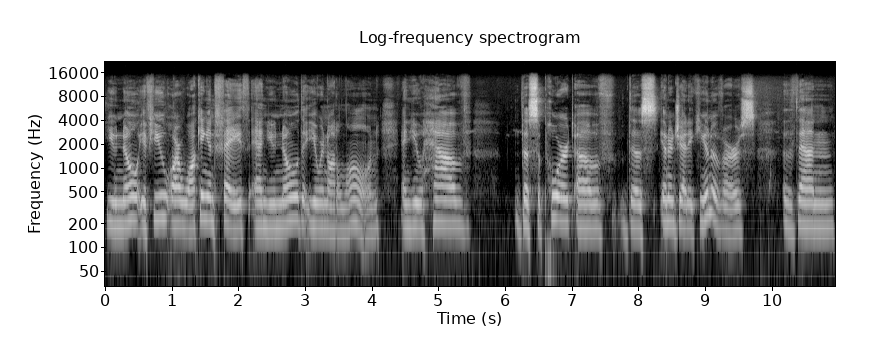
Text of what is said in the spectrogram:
you know if you are walking in faith and you know that you are not alone and you have the support of this energetic universe, then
